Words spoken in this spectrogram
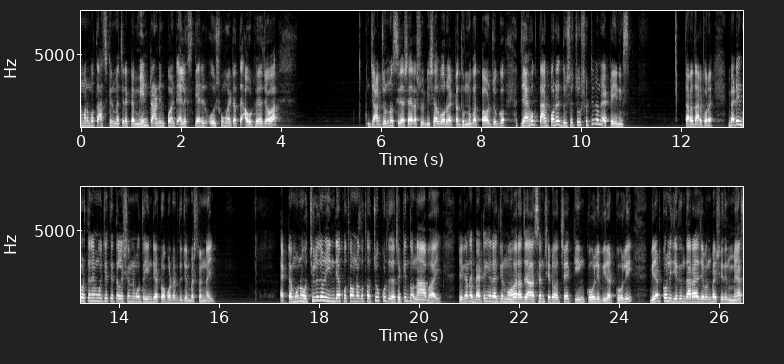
আমার মতো আজকের ম্যাচের একটা মেন টার্নিং পয়েন্ট অ্যালেক্স ক্যারির ওই সময়টাতে আউট হয়ে যাওয়া। যার জন্য শ্রেয়াস আয়ার আসলে বিশাল বড় একটা ধন্যবাদ পাওয়ার যোগ্য। যাই হোক, তারপরে দুইশো চৌষট্টি রানের একটা ইনিংস তারা দাঁড় করায়। ব্যাটিং করতে নেমে ওই যে তেতাল্লিশ রানের মধ্যে ইন্ডিয়া টপ অর্ডার দুজন ব্যাটসম্যান নাই। একটা মনে হচ্ছিল যেন ইন্ডিয়া কোথাও না কোথাও চোখ করতে যাচ্ছে, কিন্তু না ভাই। সেখানে ব্যাটিংয়ের একজন মহারাজা আছেন, সেটা হচ্ছে কিং কোহলি, বিরাট কোহলি। বিরাট কোহলি যেদিন দাঁড়ায় যাবেন ভাই, সেদিন ম্যাচ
